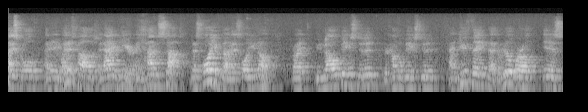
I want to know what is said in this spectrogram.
high school, and then you went into college, and now you're here, and you haven't stopped. And that's all you've done, that's all you know, right? You know being a student, you're comfortable being a student, and you think that the real world is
